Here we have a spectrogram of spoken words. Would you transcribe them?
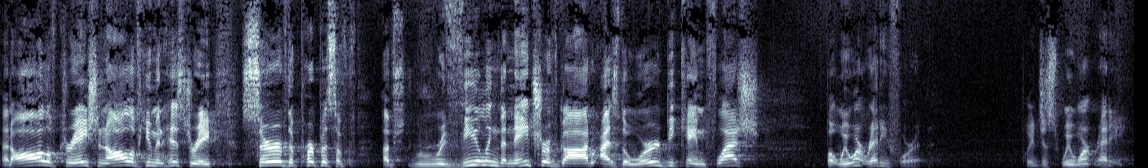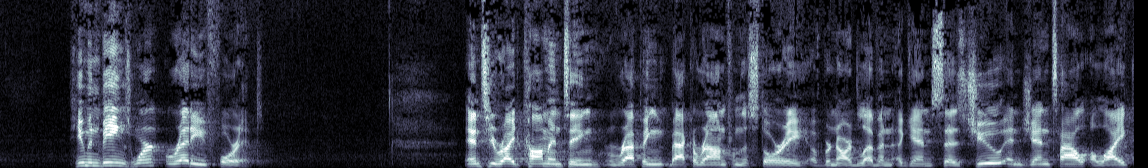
That all of creation, all of human history served the purpose of, of revealing the nature of God as the Word became flesh, but we weren't ready for it. We just, we weren't ready. Human beings weren't ready for it. N.T. Wright, commenting, wrapping back around from the story of Bernard Levin again, says Jew and Gentile alike,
